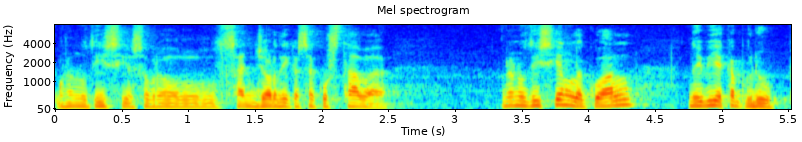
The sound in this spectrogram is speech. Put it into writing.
una notícia sobre el Sant Jordi que s'acostava, una notícia en la qual no hi havia cap grup,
